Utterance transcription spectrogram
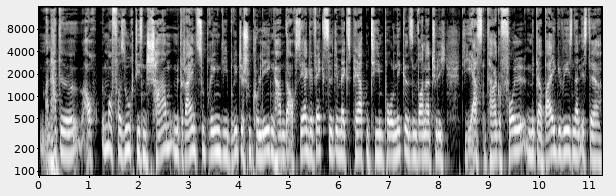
Man hatte auch immer versucht, diesen Charme mit reinzubringen. Die britischen Kollegen haben da auch sehr gewechselt im Expertenteam. Paul Nicholson war natürlich die ersten Tage voll mit dabei gewesen. Dann ist er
